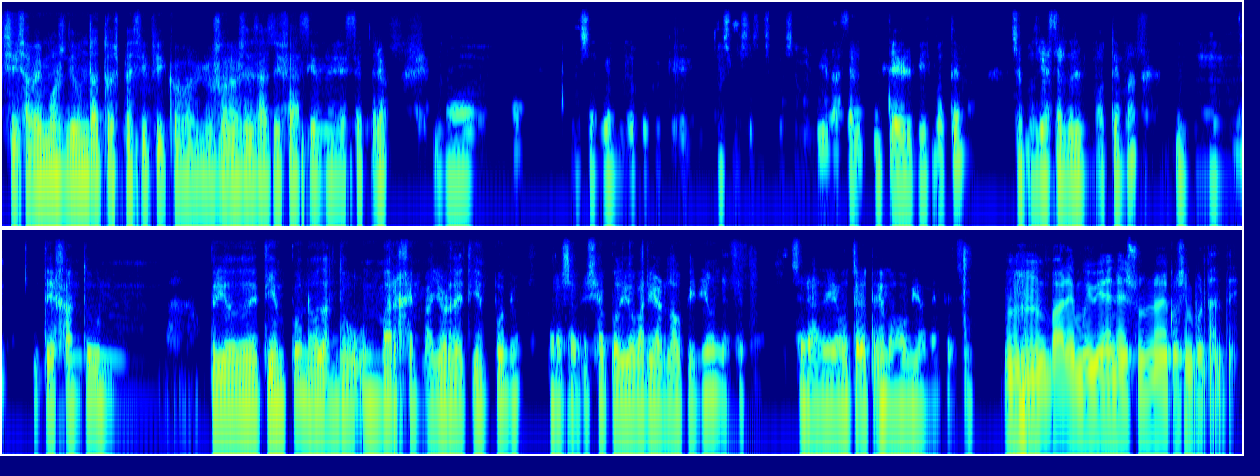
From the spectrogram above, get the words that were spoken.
si sabemos de un dato específico, los grados de satisfacción, etcétera, no, sería muy lógico que dos meses después se volviera a hacer del mismo tema. Se podría hacer del mismo tema mm, dejando un periodo de tiempo, ¿no? Dando un margen mayor de tiempo, ¿no? Para saber si ha podido variar la opinión, etc. Será de otro tema, obviamente, sí. vale, muy bien, es una cosa importante.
